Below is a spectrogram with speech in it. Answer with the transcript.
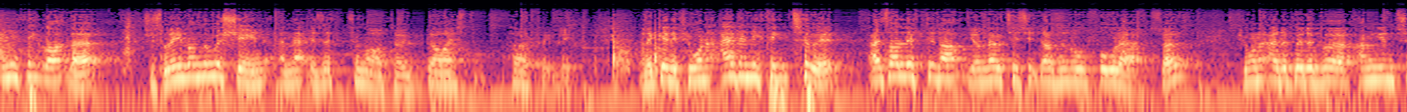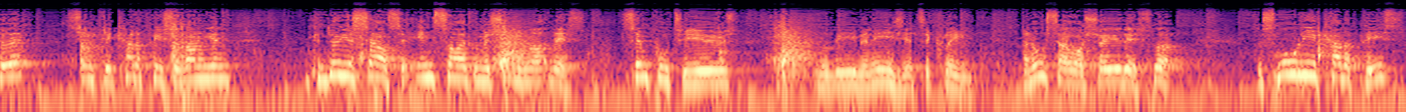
anything like that, just lean on the machine and that is a tomato diced perfectly. And again, if you want to add anything to it, as I lift it up, you'll notice it doesn't all fall out. So, if you want to add a bit of uh, onion to it, simply cut a piece of onion. You can do your salsa inside the machine like this. Simple to use, it'll be even easier to clean. And also, I'll show you this. Look, the smaller you cut a piece,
